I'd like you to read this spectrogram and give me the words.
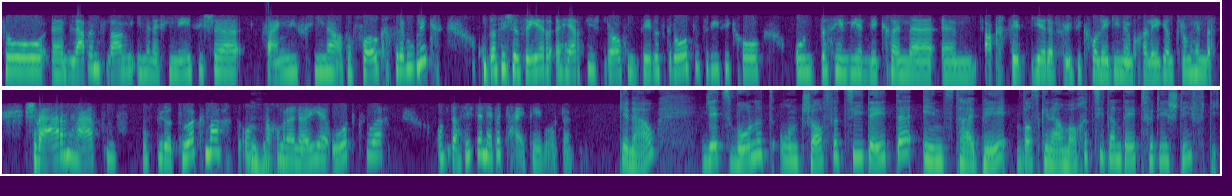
zu ähm, lebenslang in einem chinesischen Gefängnis China, also Volksrepublik. Und das ist eine sehr eine harte Strafe und ein sehr grosses Risiko. Und das haben wir nicht können ähm, akzeptieren für unsere Kolleginnen und Kollegen. Und darum haben wir schweren Herzens das Büro zugemacht und mhm. nach einem neuen Ort gesucht. Und das ist dann eben Taipei geworden. Genau. Jetzt wohnen und arbeiten Sie dort in Taipei. Was genau machen Sie dann dort für die Stiftung?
